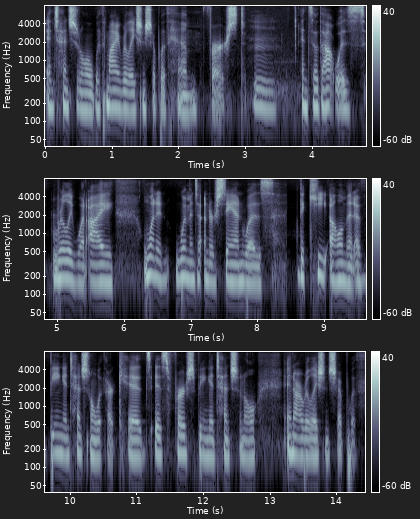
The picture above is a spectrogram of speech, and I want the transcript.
intentional with my relationship with Him first. Mm. And so that was really what I wanted women to understand was the key element of being intentional with our kids is first being intentional in our relationship with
